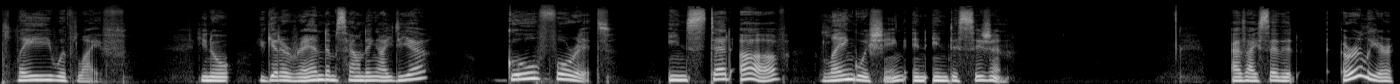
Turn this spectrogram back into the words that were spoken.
Play with life. You know, you get a random sounding idea, go for it instead of languishing in indecision. As I said it earlier,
